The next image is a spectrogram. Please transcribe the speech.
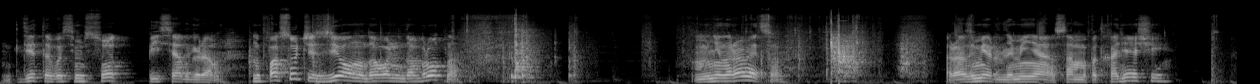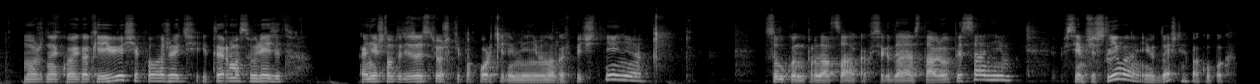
где-то 850 грамм. Ну, по сути, сделано довольно добротно. Мне нравится. Размер для меня самый подходящий. Можно кое-какие вещи положить, и термос влезет. Конечно, вот эти застежки попортили мне немного впечатление. Ссылку на продавца, как всегда, я оставлю в описании. Всем счастливо и удачных покупок!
